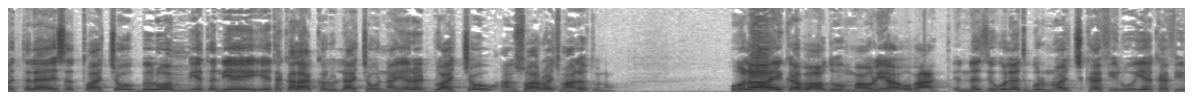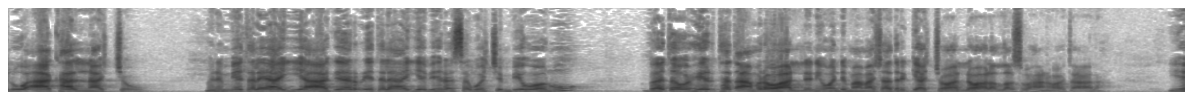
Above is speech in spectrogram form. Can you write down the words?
መጠለያ የሰጧቸው ብሎም የተከላከሉላቸውና የረዷቸው አንሷሮች ማለቱ ነው። ኡላኢከ ባዕዱሁም አውሊያኡ ባዕድ። እነዚህ ሁለት ቡድኖች ከፊሉ የከፊሉ አካል ናቸው። ምንም የተለያየ አገር የተለያየ ብሔረሰቦችን ቢሆኑ በተውሂድ ተጣምረዋል እኔ ወንድማማች አድርጊያቸዋለሁ አለ አላ ስብን ወተላ ይሄ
